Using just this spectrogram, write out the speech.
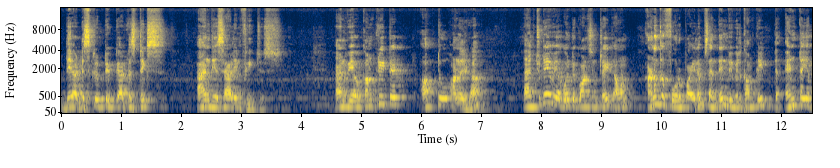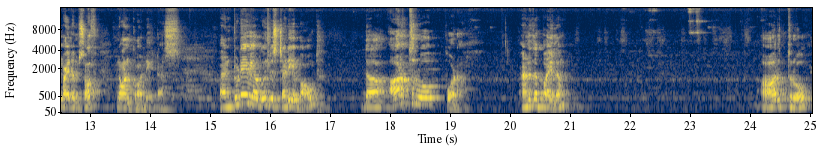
their descriptive characteristics, and their salient features. And we have completed up to Annelida. And today we are going to concentrate on another four phylums, and then we will complete the entire phylums of non-chordatas. And today we are going to study about the arthropoda, another phylum arthropoda.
